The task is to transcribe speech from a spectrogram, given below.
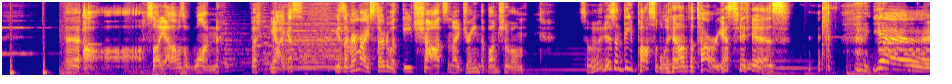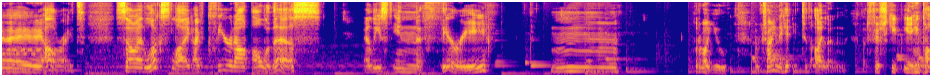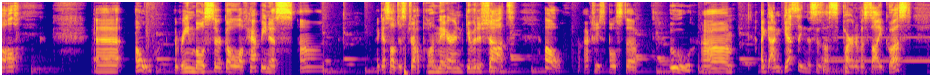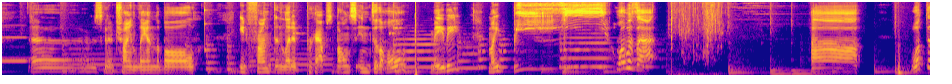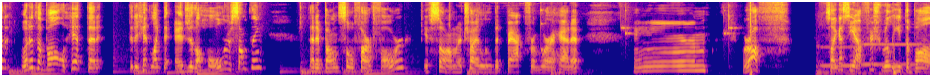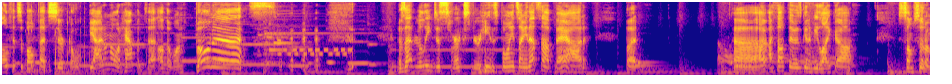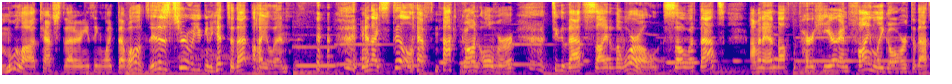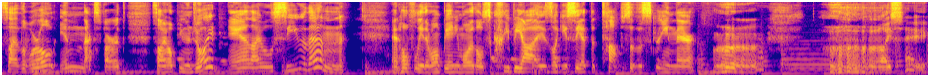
Uh, oh, so yeah, that was a 1. But yeah, I guess, because I remember I started with 8 shots and I drained a bunch of them. So it is indeed possible to hit out of the tower. Yes, it is. Yay! Alright. So it looks like I've cleared out all of this. At least in theory. Hmm. What about you? I'm trying to hit to the island, but fish keep eating ball. Uh, oh, the rainbow circle of happiness. Uh, I guess I'll just drop one there and give it a shot. Oh, I'm actually supposed to... Ooh, um, I, am guessing this is a part of a side quest. Uh, I'm just gonna try and land the ball in front and let it perhaps bounce into the hole. Maybe. Might be... What was that? Uh... What did what did the ball hit? That it, did it hit like the edge of the hole or something? That it bounced so far forward? If so, I'm gonna try a little bit back from where I had it. And we're off! So I guess, yeah, fish will eat the ball if it's above that circle. Yeah, I don't know what happened to that other one. Bonus! Is that really just for experience points? I mean, that's not bad, but... Uh, I thought there was going to be like a some sort of moolah attached to that or anything like that. Well, it is true, you can hit to that island. and I still have not gone over to that side of the world. So with that, I'm to end off the part here and finally go over to that side of the world in the next part. So I hope you enjoyed, and I will see you then. And hopefully there won't be any more of those creepy eyes like you see at the tops of the screen there. I say,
